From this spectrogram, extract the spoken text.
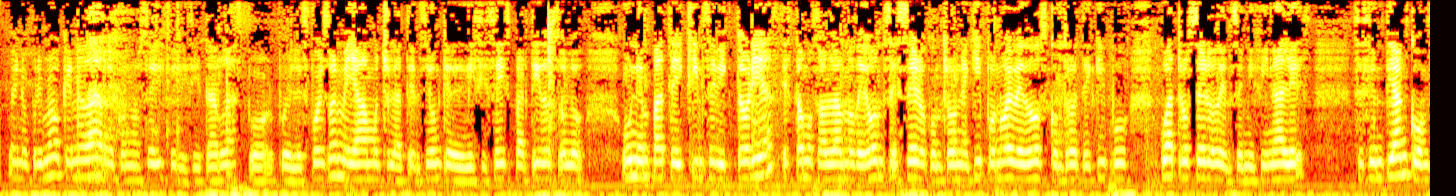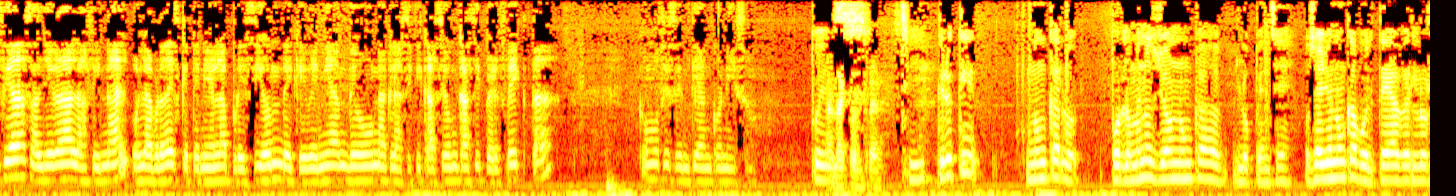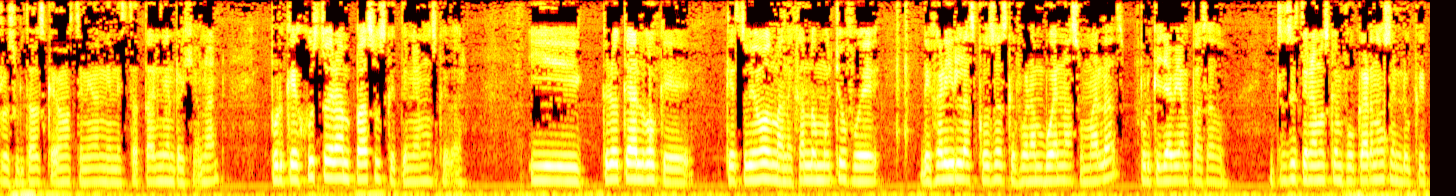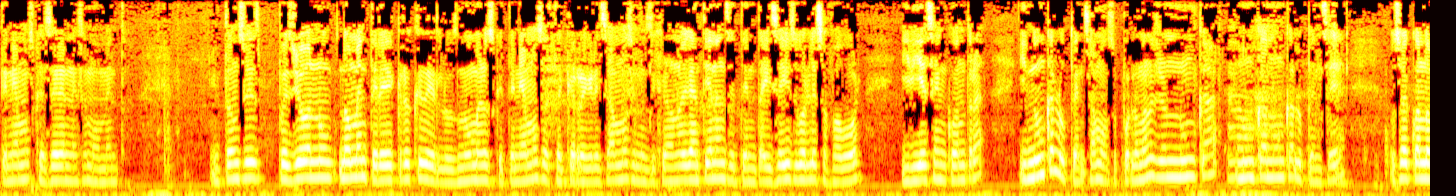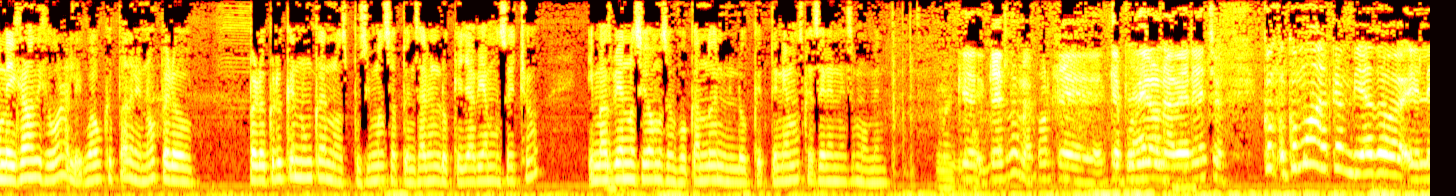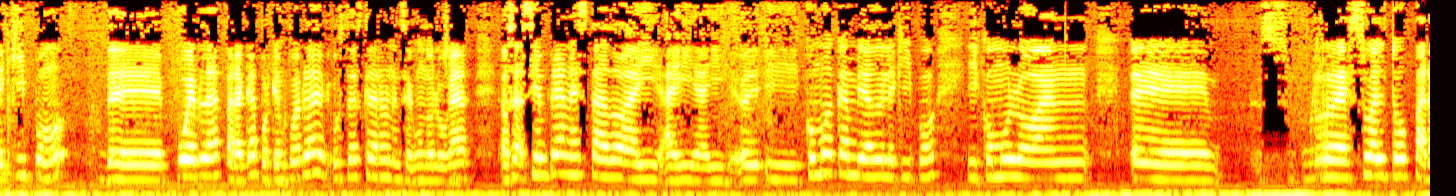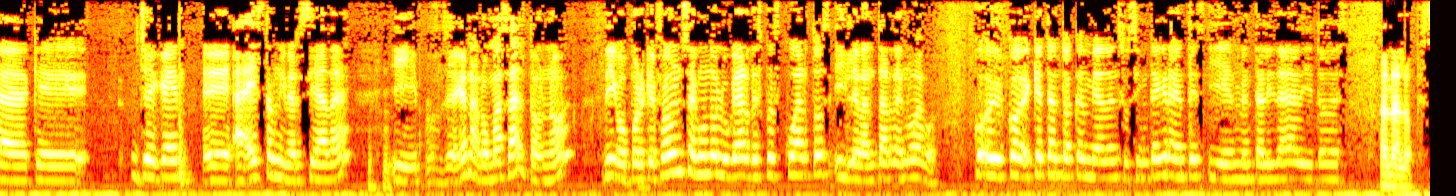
Bueno, primero que nada, reconocer y felicitarlas por, por el esfuerzo. Me llama mucho la atención que de 16 partidos, solo un empate y 15 victorias. Estamos hablando de 11-0 contra un equipo, 9-2 contra otro equipo, 4-0 en semifinales. ¿Se sentían confiadas al llegar a la final o la verdad es que tenían la presión de que venían de una clasificación casi perfecta? ¿Cómo se sentían con eso? Pues Ana Contreras. sí, creo que nunca lo, por lo menos yo nunca lo pensé. O sea, yo nunca volteé a ver los resultados que habíamos tenido ni en estatal ni en regional, porque justo eran pasos que teníamos que dar. Y creo que algo que, que estuvimos manejando mucho fue dejar ir las cosas que fueran buenas o malas, porque ya habían pasado. Entonces teníamos que enfocarnos en lo que teníamos que hacer en ese momento. Entonces, pues yo no, no me enteré, creo que de los números que teníamos hasta que regresamos y nos dijeron, oigan, tienen 76 goles a favor y 10 en contra. Y nunca lo pensamos, o por lo menos yo nunca, nunca, nunca lo pensé. O sea, cuando me dijeron dije, órale, wow, qué padre, ¿no? Pero, pero creo que nunca nos pusimos a pensar en lo que ya habíamos hecho y más bien nos íbamos enfocando en lo que teníamos que hacer en ese momento. que, que es lo mejor que, que pudieron haber hecho. ¿Cómo, ¿Cómo ha cambiado el equipo de Puebla para acá? Porque en Puebla ustedes quedaron en segundo lugar. O sea, siempre han estado ahí, ahí, ahí. Eh, ¿Y cómo ha cambiado el equipo y cómo lo han eh, resuelto para que lleguen eh, a esta universidad y pues lleguen a lo más alto, ¿no? Digo, porque fue un segundo lugar, después cuartos y levantar de nuevo. Eh, ¿Qué tanto ha cambiado en sus integrantes y en mentalidad y todo eso? Ana López.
